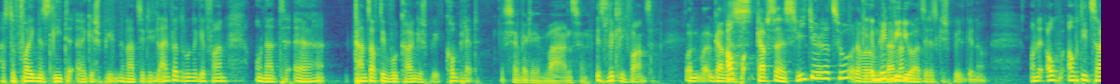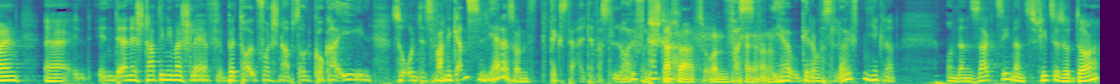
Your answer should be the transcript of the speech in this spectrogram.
hast du folgendes Lied äh, gespielt. Und dann hat sie die Leinwand runtergefahren und hat äh, Tanz auf dem Vulkan gespielt. Komplett. Das ist ja wirklich Wahnsinn. Ist wirklich Wahnsinn. Und gab es, gab es da das Video dazu? Oder Mit Video hat sie das gespielt, genau. Und auch, auch die Zeilen, äh, in, in einer Stadt, die nicht mehr schläft, betäubt von Schnaps und Kokain. So, und es waren die ganzen Lehrer so. Und du denkst dir, Alter, was läuft und da Stadtrat grad? und was, Ja, genau, was läuft denn hier gerade? Und dann sagt sie, dann steht sie so da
